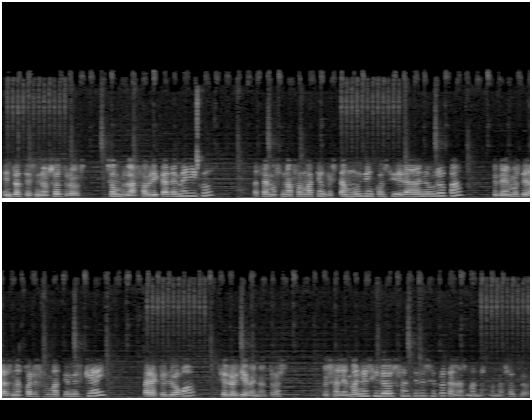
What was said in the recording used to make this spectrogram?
Entonces nosotros somos la fábrica de médicos, hacemos una formación que está muy bien considerada en Europa, que tenemos de las mejores formaciones que hay, para que luego se los lleven otros. Los alemanes y los franceses se frotan las manos con nosotros.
